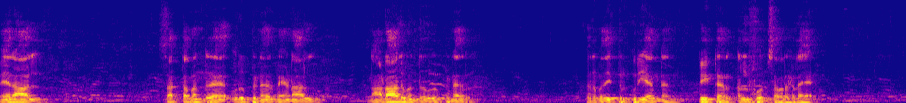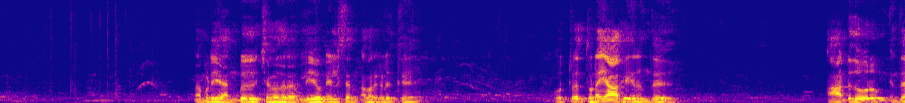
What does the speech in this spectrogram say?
மேனாள் சட்டமன்ற உறுப்பினர் மேனாள் நாடாளுமன்ற உறுப்பினர் பெருமதிப்பிற்குரிய அண்ணன் பீட்டர் அல்போன்ஸ் அவர்களே நம்முடைய அன்பு சகோதரர் லியோ நெல்சன் அவர்களுக்கு ஒற்ற துணையாக இருந்து ஆண்டுதோறும் இந்த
